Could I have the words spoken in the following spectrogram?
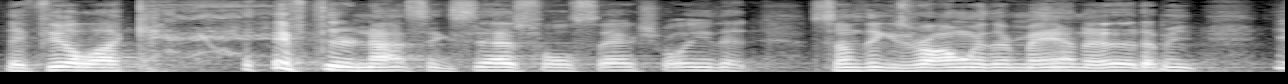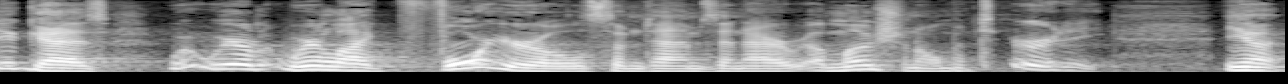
they feel like if they're not successful sexually, that something's wrong with their manhood. I mean, you guys, we're, we're like four year olds sometimes in our emotional maturity. You know,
